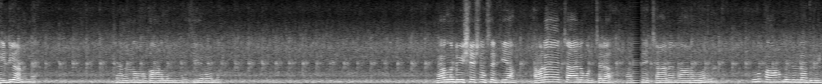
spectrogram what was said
ഐഡിയ ആണല്ലേ? ചാനലൊന്നും കാണുന്നില്ലല്ലോ. സീറോ അല്ല? വേറെന്നുണ്ട് വിശേഷം സെഫിയ? അവിടെ ചായ കുടിച്ചല്ലോ? അതിന്റെ ചാനലാണെന്ന് പറഞ്ഞിട്ട്. ഒന്നും കാണുന്നില്ലല്ലോ അതിൽ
